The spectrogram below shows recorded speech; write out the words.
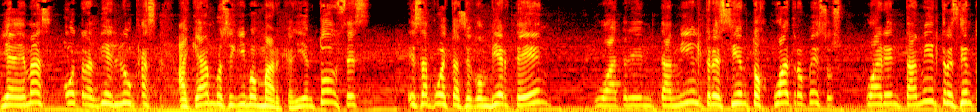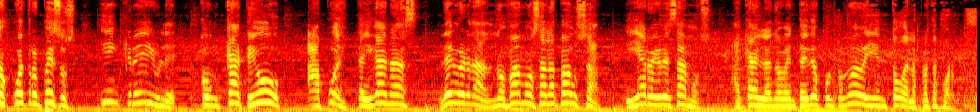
y además otras 10 lucas a que ambos equipos marcan. Y entonces, esa apuesta se convierte en 40.304 pesos. 40.304 pesos. Increíble. Con KTO, apuesta y ganas de verdad. Nos vamos a la pausa y ya regresamos acá en la 92.9 y en todas las plataformas.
